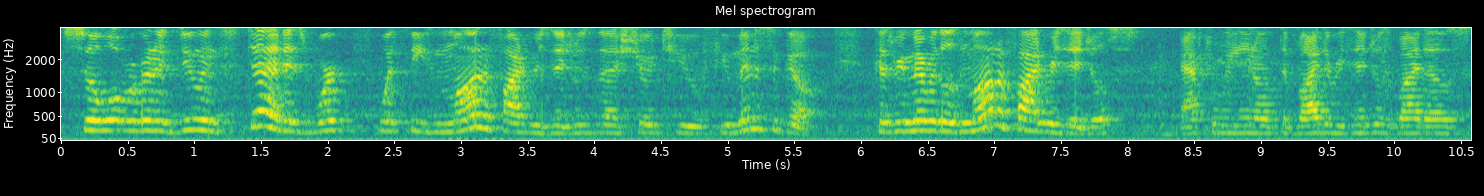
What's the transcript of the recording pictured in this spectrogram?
So what we're going to do instead is work with these modified residuals that I showed to you a few minutes ago. Because remember, those modified residuals, after we you know divide the residuals by those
